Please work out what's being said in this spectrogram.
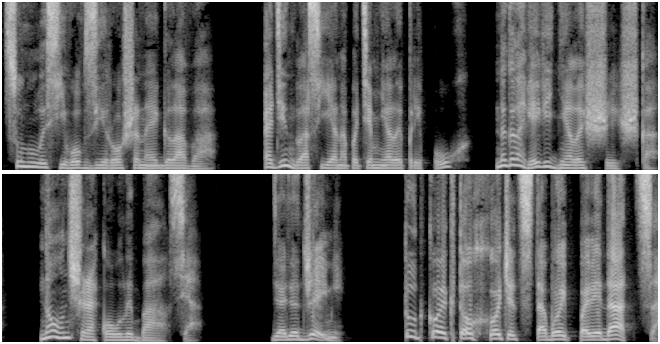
сунулась его взъерошенная голова. Один глаз Йена потемнел и припух, на голове виднелась шишка, но он широко улыбался. «Дядя Джейми, тут кое-кто хочет с тобой повидаться».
